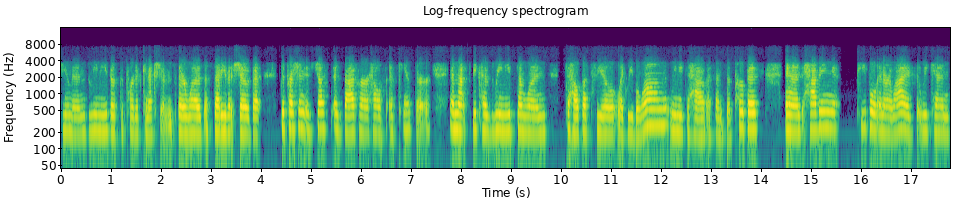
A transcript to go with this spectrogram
humans we need those supportive connections. There was a study that showed that depression is just as bad for our health as cancer, and that's because we need someone to help us feel like we belong. We need to have a sense of purpose. And having people in our lives that we can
